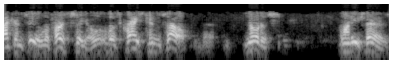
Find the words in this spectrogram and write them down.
second seal. The first seal was Christ himself. Notice what he says.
